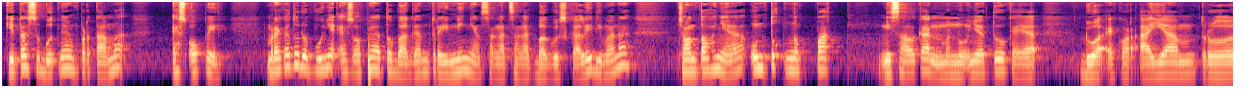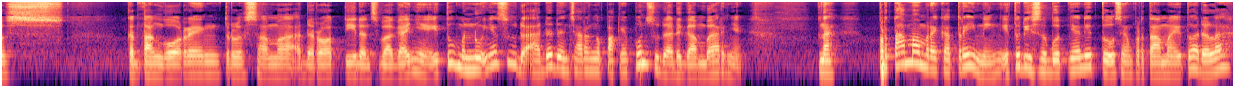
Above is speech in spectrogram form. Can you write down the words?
kita sebutnya yang pertama SOP mereka tuh udah punya SOP atau bagan training yang sangat-sangat bagus sekali di mana contohnya untuk ngepak misalkan menunya tuh kayak dua ekor ayam terus kentang goreng terus sama ada roti dan sebagainya itu menunya sudah ada dan cara ngepaknya pun sudah ada gambarnya nah pertama mereka training itu disebutnya nih tools. Yang pertama itu adalah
